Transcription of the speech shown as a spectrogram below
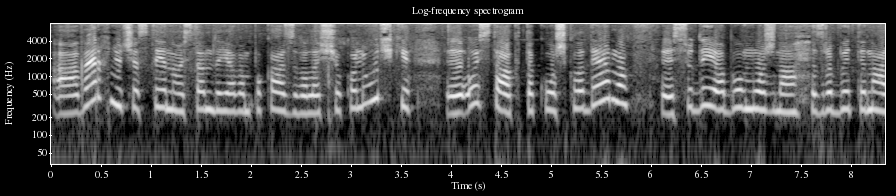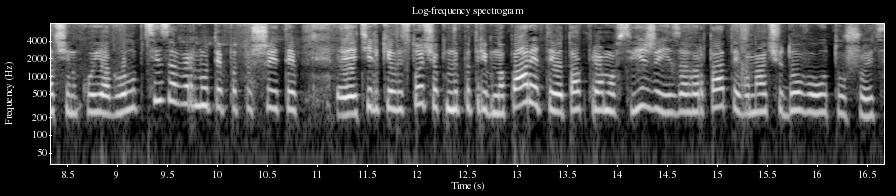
А верхню частину, ось там, де я вам показувала, що колючки, е, ось так також кладемо. Сюди або можна зробити начинку, як голубці завернути, потушити. Тільки листочок не потрібно парити, отак прямо в свіже і загортати, вона чудово утушується.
